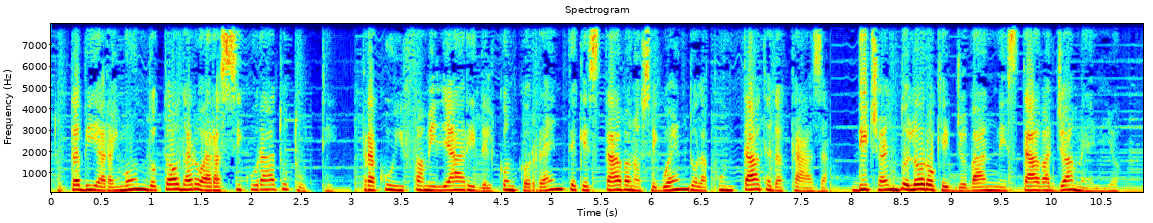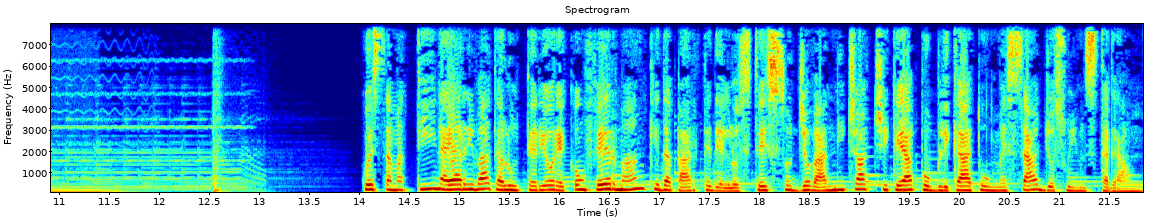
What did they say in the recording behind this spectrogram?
Tuttavia Raimondo Todaro ha rassicurato tutti tra cui i familiari del concorrente che stavano seguendo la puntata da casa, dicendo loro che Giovanni stava già meglio. Questa mattina è arrivata l'ulteriore conferma anche da parte dello stesso Giovanni Ciacci che ha pubblicato un messaggio su Instagram.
